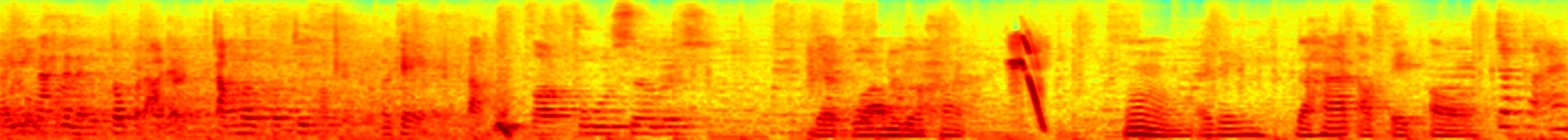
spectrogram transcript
ឡូវយើងឡើងទៅលើតូបបដាចង់មើលតូបជីអូខេតោះ thoughtful service that warm your heart អឺ I think the heart of it all ចិត្តក៏អាន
